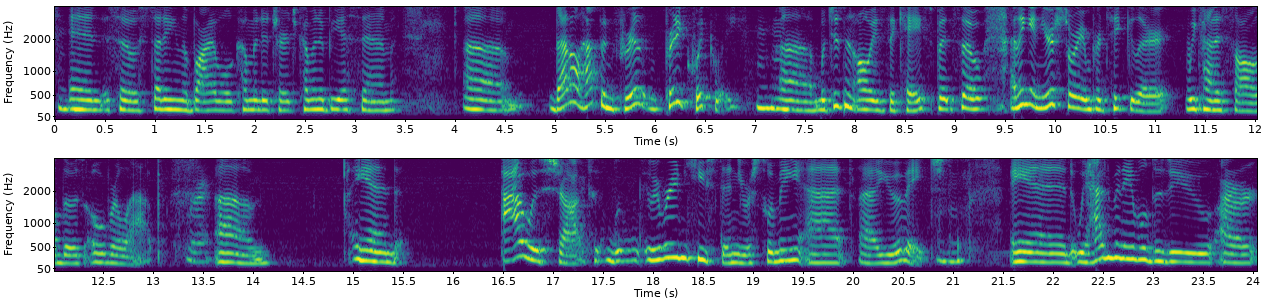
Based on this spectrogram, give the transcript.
mm-hmm. and so studying the bible coming to church coming to bsm um, that'll happen pretty quickly, mm-hmm. um, which isn't always the case. But so I think in your story in particular, we kind of saw those overlap. Right. Um, and I was shocked. We were in Houston. You were swimming at uh, U of H, mm-hmm. and we hadn't been able to do our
